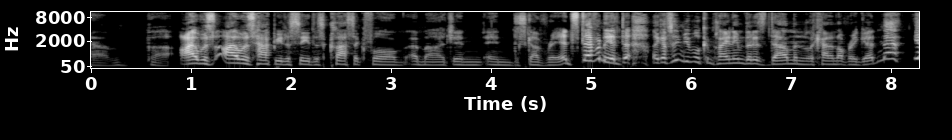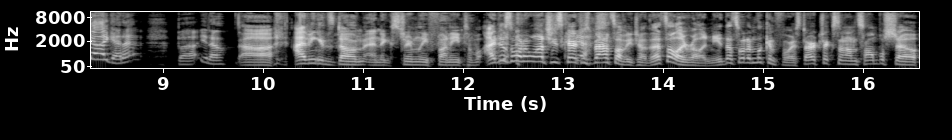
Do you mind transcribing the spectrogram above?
Um, but I was I was happy to see this classic form emerge in in Discovery. It's definitely a like I've seen people complaining that it's dumb and kind of not very good. Nah, yeah, I get it, but you know, Uh, I think it's dumb and extremely funny to. I just want to watch these characters Yes. bounce off each other. That's all I really need. That's what I'm looking for. Star Trek's an ensemble show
